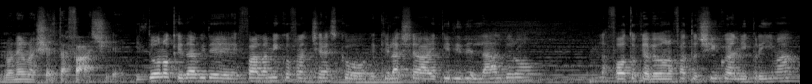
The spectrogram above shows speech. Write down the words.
non è una scelta facile. Il dono che Davide fa all'amico Francesco e che lascia ai piedi dell'albero, la foto che avevano fatto cinque anni prima,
